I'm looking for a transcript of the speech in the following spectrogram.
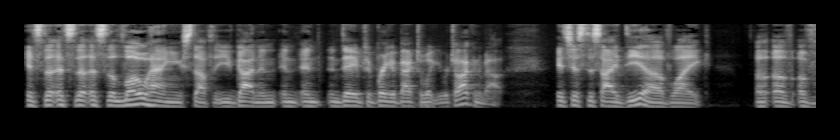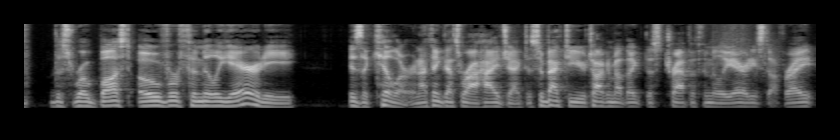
It's the it's the it's the low hanging stuff that you've gotten. And, and and Dave, to bring it back to what you were talking about, it's just this idea of like of of this robust over familiarity is a killer, and I think that's where I hijacked it. So back to you, you're talking about like this trap of familiarity stuff, right?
